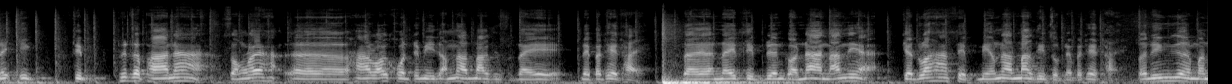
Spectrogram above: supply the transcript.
ในอีก 10 พฤษภาหน้า 200เอ่อ500 คนจะมีอำนาจมากที่สุดในในประเทศไทย แต่ใน 10 เดือนก่อนหน้านั้นเนี่ย750 มีอำนาจมากที่สุดในประเทศไทย ตอนนี้เงื่อนมัน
